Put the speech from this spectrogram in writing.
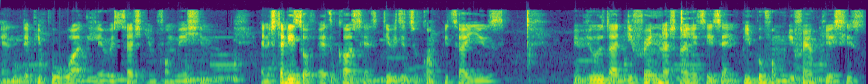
and the people who are dealing with such information. And studies of ethical sensitivity to computer use reveals that different nationalities and people from different places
